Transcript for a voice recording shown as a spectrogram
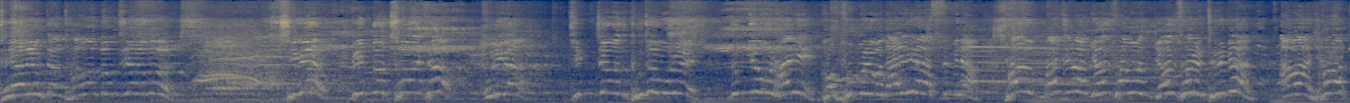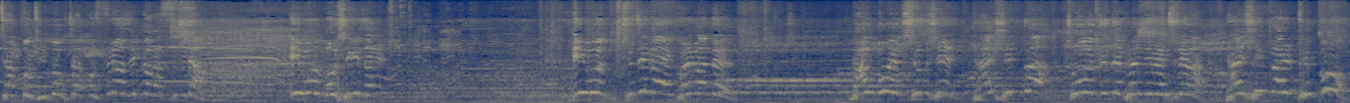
대한민국당 당원 동지 여러분 지금 민노총에서 우리가 김정은 구조물을 능력을 하니 거품 불고 난리가 났습니다 마지막 연사문 연설을 들으면 아마 혈압 잡고 뒷목 잡고 쓰러질 것 같습니다. 이분 모시기 전에 이분 주제가에 걸맞는 망고의 충신 단신과 조원진 대표님의 주제가 단신가를 듣고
